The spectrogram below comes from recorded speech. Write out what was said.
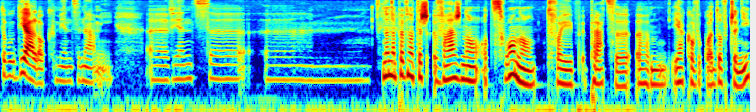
to był dialog między nami. E, więc e, no na pewno też ważną odsłoną twojej pracy jako wykładowczyni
